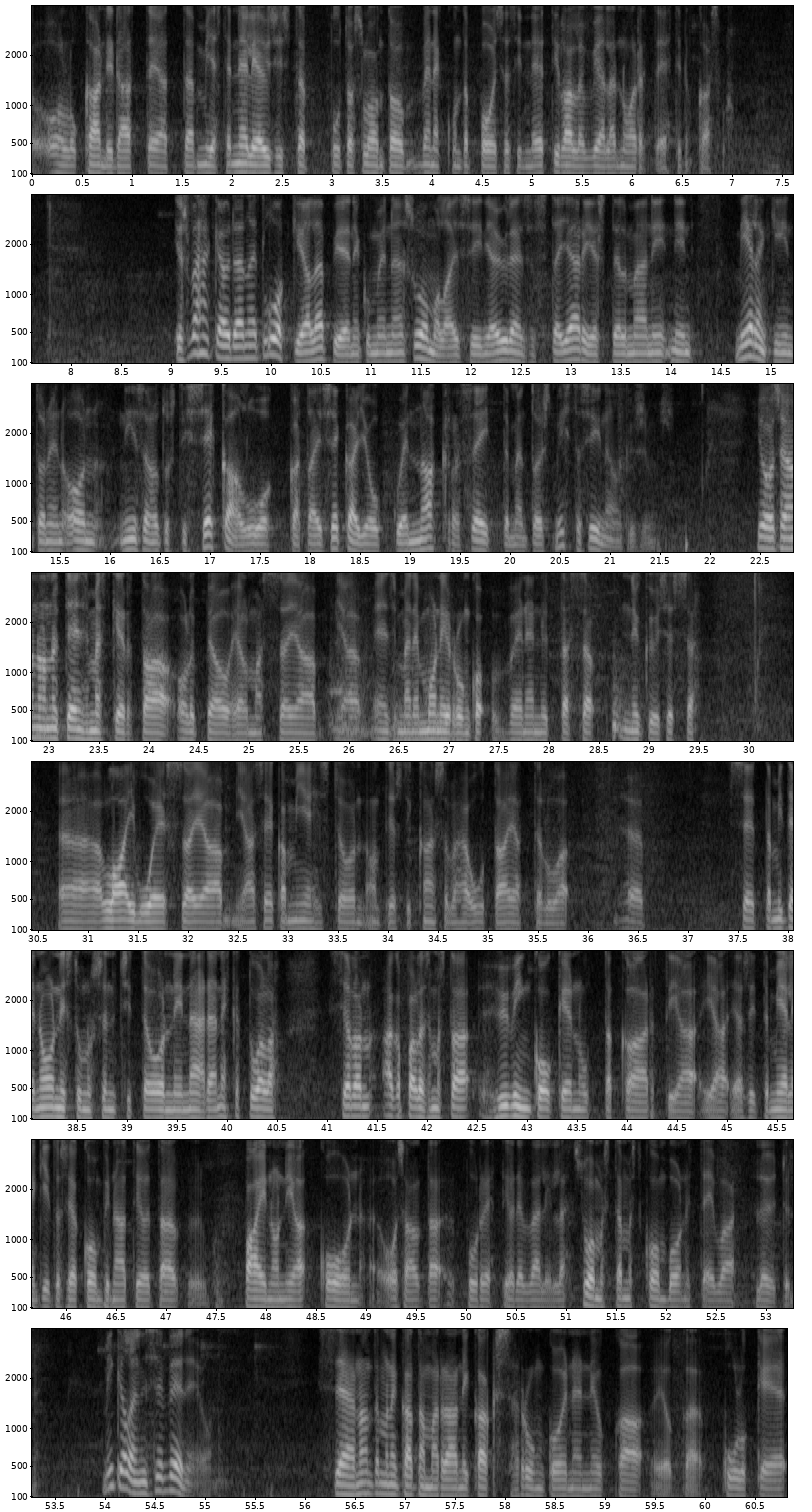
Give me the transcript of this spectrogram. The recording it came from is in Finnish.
ollut kandidaatteja, että miesten neljä ysistä putosi Lontoon venekunta pois ja sinne ei tilalle vielä nuoret ehtinyt kasvaa. Jos vähän käydään näitä luokkia läpi ennen kuin mennään suomalaisiin ja yleensä sitä järjestelmää, niin, niin mielenkiintoinen on niin sanotusti sekaluokka tai sekajoukkue Nakra 17. Mistä siinä on kysymys? Joo, se on nyt ensimmäistä kertaa olympiaohjelmassa ja, ja ensimmäinen monirunkovene nyt tässä nykyisessä laivueessa ja, ja sekamiehistö on, on tietysti kanssa vähän uutta ajattelua. Se, että miten onnistunut se nyt sitten on, niin nähdään ehkä tuolla, siellä on aika paljon semmoista hyvin kokenutta kaartia ja, ja sitten mielenkiintoisia kombinaatioita painon ja koon osalta purjehtijoiden välillä. Suomessa tämmöistä komboa nyt ei vaan löytynyt. Minkälainen se vene on? Sehän on tämmöinen katamaraani kaksirunkoinen, joka, joka kulkee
